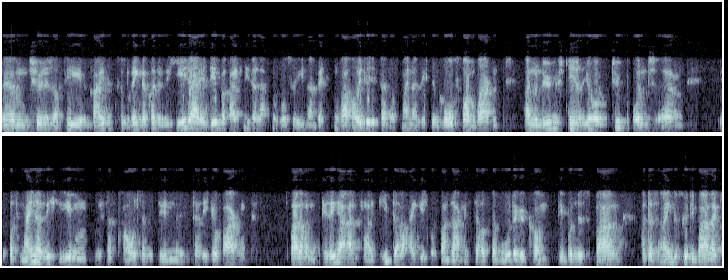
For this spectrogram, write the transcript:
ähm, Schönes auf die Reise zu bringen. Da konnte sich jeder in dem Bereich niederlassen, wo es für ihn am besten war. Heute ist das aus meiner Sicht im Großraumwagen anonym, Stereotyp und ähm, aus meiner Sicht eben ist das traurig, dass es den Interregio-Wagen zwar noch eine geringe Anzahl gibt, aber eigentlich muss man sagen, ist er aus der Mode gekommen. Die Bundesbahn hat das eingeführt. Die Bahn AG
